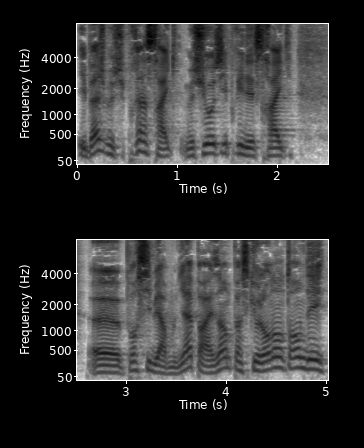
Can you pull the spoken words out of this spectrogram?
et ben je me suis pris un strike. Je me suis aussi pris des strikes euh, pour Cyberbounia par exemple, parce que l'on entendait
